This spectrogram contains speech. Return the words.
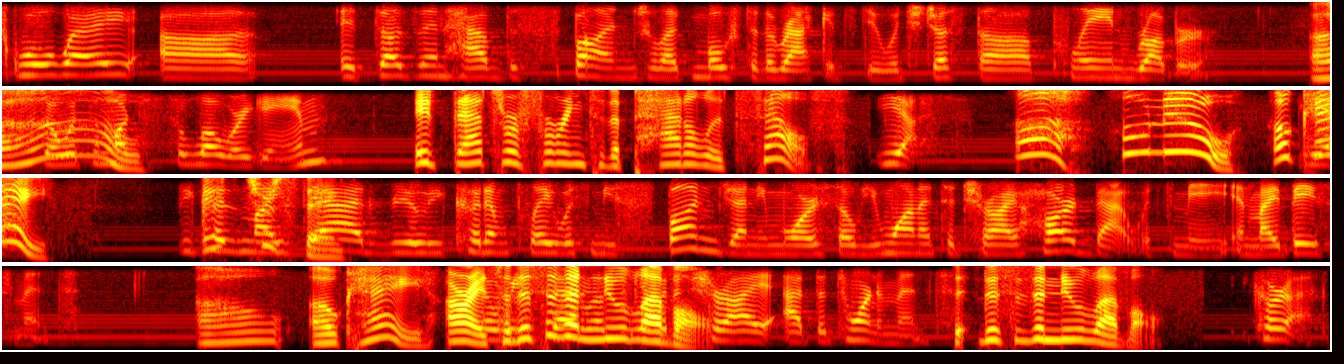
school way. Uh, it doesn't have the sponge like most of the rackets do. It's just uh, plain rubber. Oh, So it's a much slower game. it that's referring to the paddle itself. Yes, Oh, who knew? Okay. because my dad really couldn't play with me sponge anymore, so he wanted to try hard bat with me in my basement. Oh, okay. All right. So, we this is a new level. try at the tournament. Th- This is a new level. Correct.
